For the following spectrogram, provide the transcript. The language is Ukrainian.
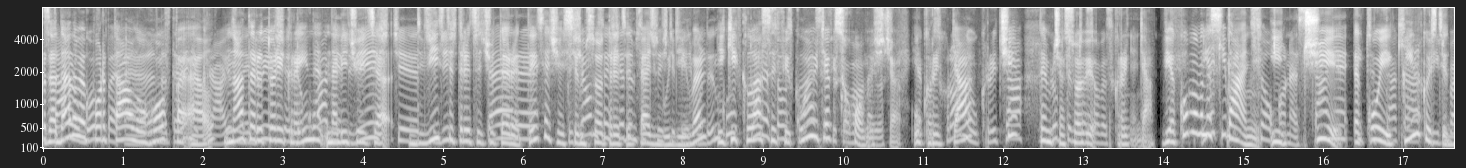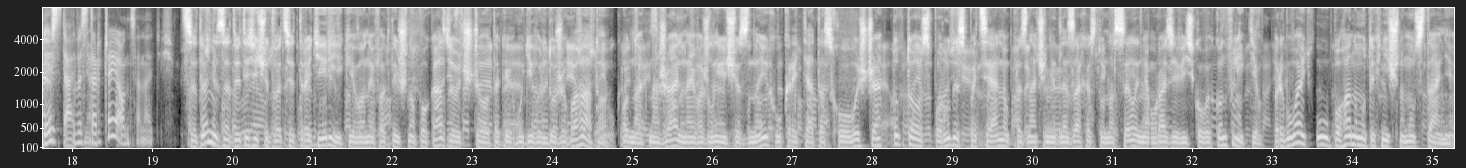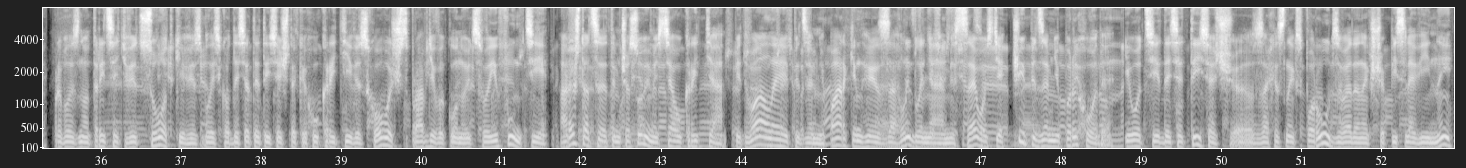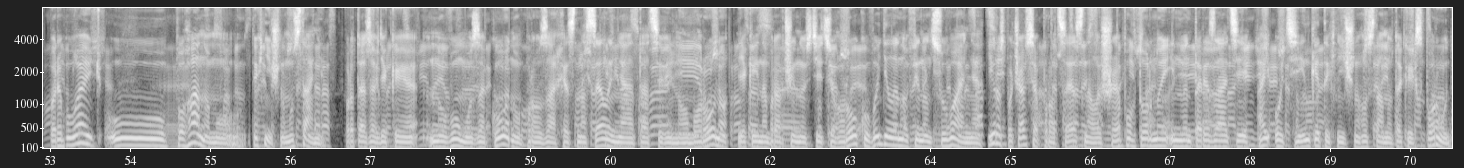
За даними порталу gov.pl, на території країни налічується 234 тисячі 735 будівель, які класифікують як сховища, укриття чи тимчасові укриття. В якому вони стані і чи такої кількості достатньо? Dziś. Це дані за 2023 рік, і вони фактично показують, що таких будівель дуже багато. Однак, на жаль, найважливіші з них укриття та сховища, тобто споруди спеціально призначені для захисту населення у разі військових конфліктів, перебувають у поганому технічному стані. Приблизно 30% із близько 10 тисяч таких укриттів і сховищ справді виконують свої функції. А решта це тимчасові місця укриття, підвали, підземні паркінги, заглиблення місцевості чи підземні переходи. І от ці 10 тисяч е, захисних споруд, зведених ще після війни, перебувають у поганому технічному стані. Проте, завдяки новому закону про захист населення та цивільну оборону, який набрав чинності цього року, виділено фінансування і розпочався процес не лише повторної інвентаризації, а й оцінки технічного стану таких споруд.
